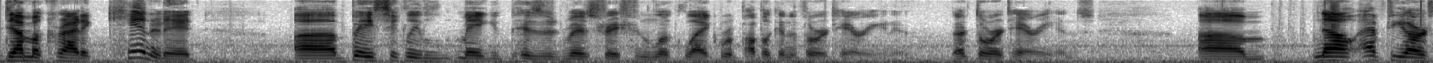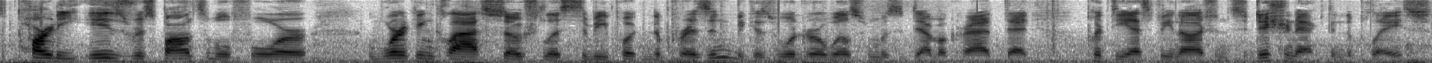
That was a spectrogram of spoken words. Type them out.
democratic candidate uh, basically made his administration look like Republican authoritarian authoritarians. Um, now, FDR's party is responsible for working class socialists to be put into prison because Woodrow Wilson was a Democrat that put the Espionage and Sedition Act into place.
